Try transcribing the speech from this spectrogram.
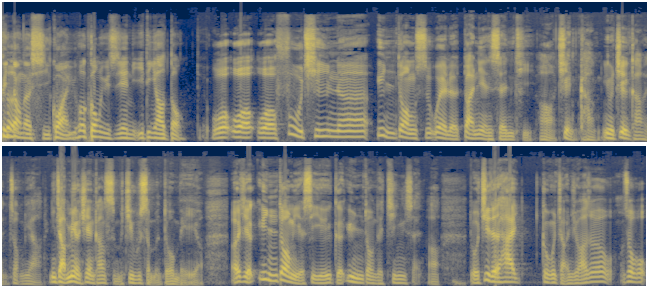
运动的习惯或公余时间，你一定要动。我我我父亲呢，运动是为了锻炼身体哦，健康，因为健康很重要。你只要没有健康，什么几乎什么都没有。而且运动也是有一个运动的精神啊、哦。我记得他跟我讲一句话，说：“我说我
